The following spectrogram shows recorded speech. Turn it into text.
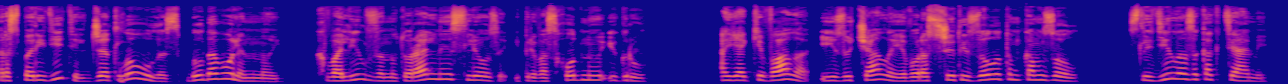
Распорядитель Джет Лоулес был доволен мной, хвалил за натуральные слезы и превосходную игру. А я кивала и изучала его расшитый золотом камзол, следила за когтями,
